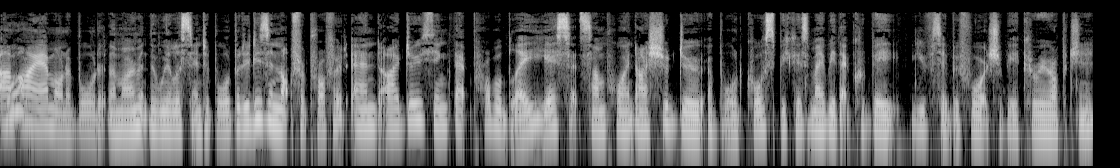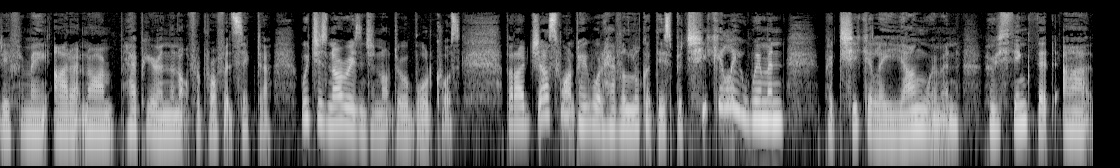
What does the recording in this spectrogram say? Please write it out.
Um. I am on a board at the moment, the Wheeler Centre board, but it is a not-for-profit, and I do think that probably, yes, at some point, I should do a board course because maybe that could be. You've said before it should be a career opportunity for me. I don't know. I'm happier in the not-for-profit sector, which is no reason to not do a board course. But I just want people to have a look at this, particularly women, particularly young women, who think that uh,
